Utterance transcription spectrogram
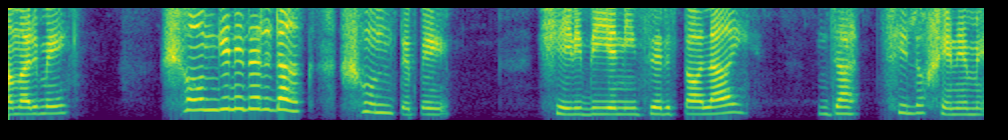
আমার মেয়ে, সঙ্গিনীদের ডাক শুনতে পেয়ে, সিঁড়ি দিয়ে নিচের তলায় যাচ্ছিল সে নেমে।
